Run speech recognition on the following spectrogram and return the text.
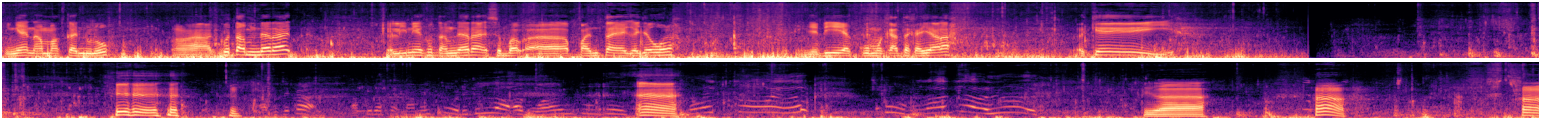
Ingat nak makan dulu. Uh, aku tak mendarat. Kali ni aku tak mendarat sebab uh, pantai agak jauh lah. Jadi aku makan atas kayak lah. Okey. Aku cakap, aku dapat 6 ekor dia gelak aku hantu tu. Ah. 6 ekor ya. Je. Ya. Ha. Ha.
